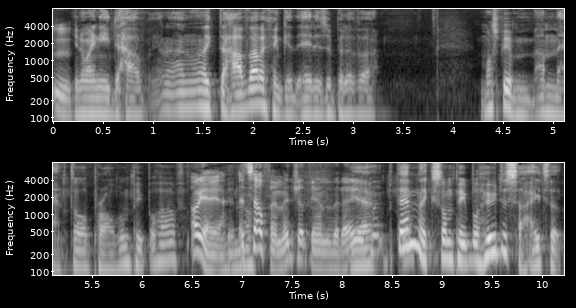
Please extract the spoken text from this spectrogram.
Mm. You know, I need to have, and I like to have that. I think it, it is a bit of a must be a, a mental problem people have. Oh yeah, yeah. You know? It's self-image at the end of the day, yeah, isn't it? but then like some people who decides that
